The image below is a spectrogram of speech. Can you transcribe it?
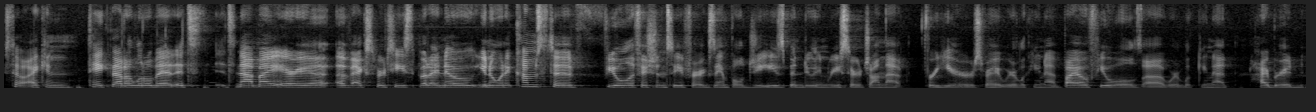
So I can take that a little bit. It's, it's not my area of expertise, but I know, you know, when it comes to fuel efficiency, for example, GE's been doing research on that for years, right? We're looking at biofuels, uh, we're looking at hybrid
